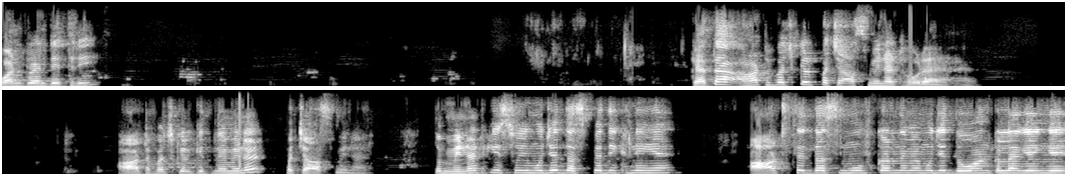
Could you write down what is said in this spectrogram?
One twenty three. कहता है आठ बजकर पचास मिनट हो रहे हैं। आठ बजकर कितने मिनट? पचास मिनट। तो मिनट की सुई मुझे दस पे दिखनी है। आठ से दस मूव करने में मुझे दो अंक लगेंगे।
